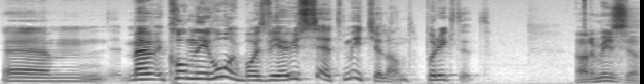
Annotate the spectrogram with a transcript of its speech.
Um, men kom ni ihåg boys, vi har ju sett Midtjylland på riktigt. Ja det minns jag.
